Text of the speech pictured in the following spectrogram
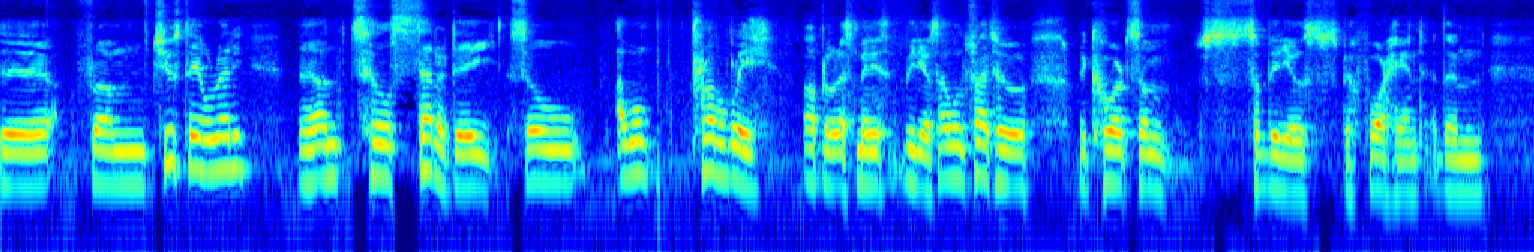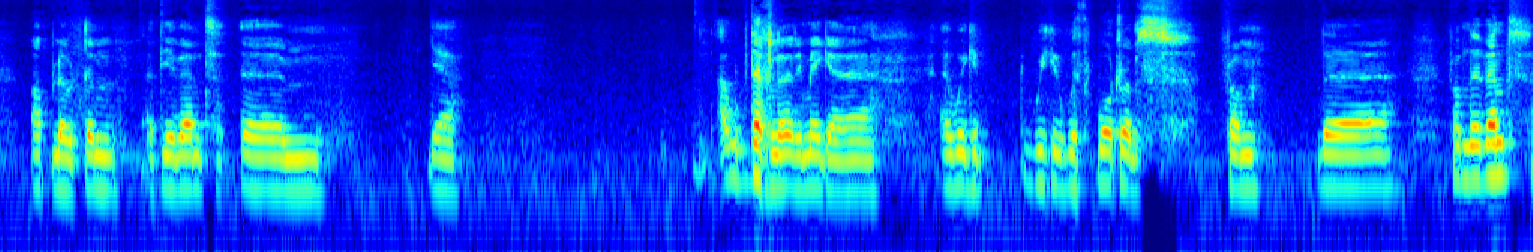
uh, from Tuesday already uh, until Saturday, so I won't probably upload as many videos. I will try to record some some videos beforehand and then upload them at the event. Um, yeah, I would definitely make a a weekend weekend with wardrums from the from the event.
